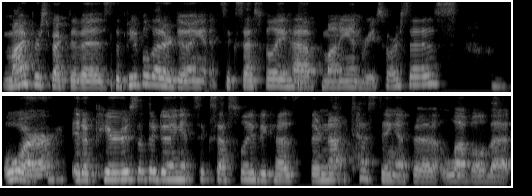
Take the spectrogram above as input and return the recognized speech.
my perspective is the people that are doing it successfully have money and resources or it appears that they're doing it successfully because they're not testing at the level that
